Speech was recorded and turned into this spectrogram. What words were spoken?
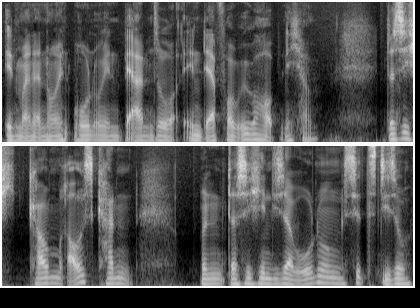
in meiner neuen Wohnung in Bern so in der Form überhaupt nicht habe. Dass ich kaum raus kann und dass ich in dieser Wohnung sitze, die so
